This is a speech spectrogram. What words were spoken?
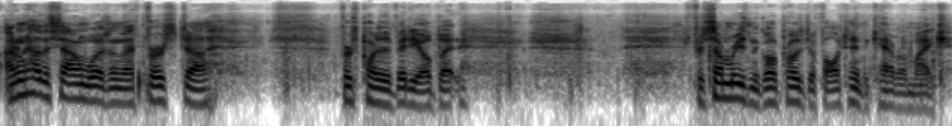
I don't know how the sound was on that first uh, first part of the video, but for some reason the GoPro's defaulted to the camera mic.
